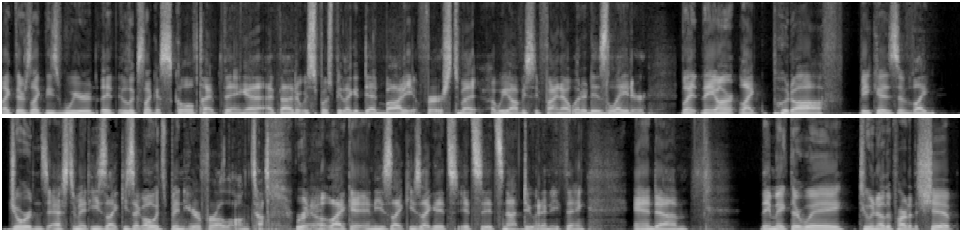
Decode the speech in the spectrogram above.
Like there's like these weird. It, it looks like a skull type thing. I, I thought it was supposed to be like a dead body at first, but we obviously find out what it is later. But they aren't like put off because of like Jordan's estimate. He's like he's like oh it's been here for a long time, Right. You know, like and he's like he's like it's it's it's not doing anything, and um, they make their way to another part of the ship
